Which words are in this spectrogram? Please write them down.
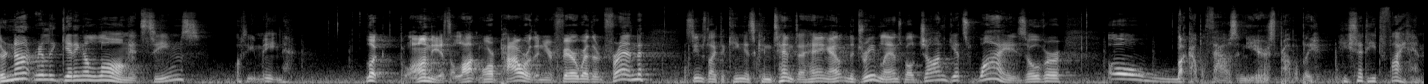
They're not really getting along, it seems. What do you mean? Look, Blondie has a lot more power than your fair weathered friend. Seems like the king is content to hang out in the Dreamlands while John gets wise over, oh, a couple thousand years, probably. He said he'd fight him.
